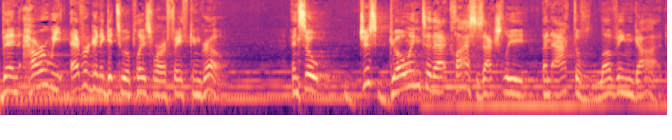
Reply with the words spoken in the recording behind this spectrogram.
then how are we ever going to get to a place where our faith can grow? And so just going to that class is actually an act of loving God.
